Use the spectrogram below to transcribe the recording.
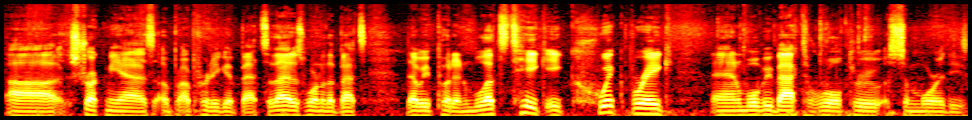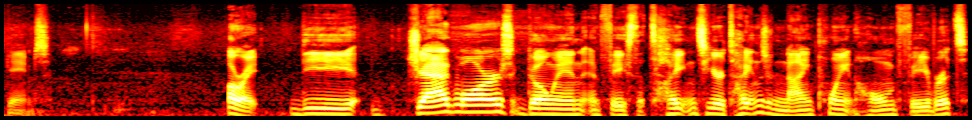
uh, struck me as a, a, pretty good bet. So that is one of the bets that we put in. Let's take a quick break, and we'll be back to roll through some more of these games. All right, the Jaguars go in and face the Titans here. Titans are nine point home favorites.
